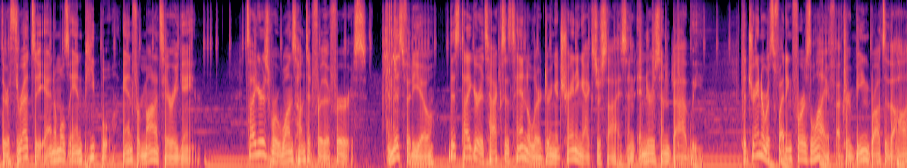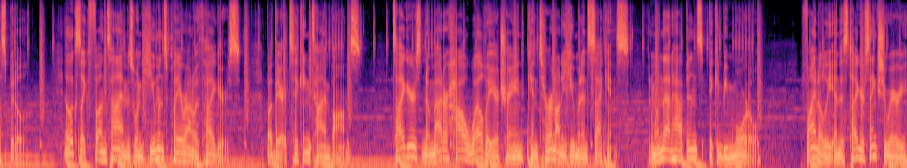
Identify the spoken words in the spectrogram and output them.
Their threat to animals and people, and for monetary gain. Tigers were once hunted for their furs. In this video, this tiger attacks its handler during a training exercise and injures him badly. The trainer was fighting for his life after being brought to the hospital. It looks like fun times when humans play around with tigers, but they are ticking time bombs. Tigers, no matter how well they are trained, can turn on a human in seconds, and when that happens, it can be mortal. Finally, in this tiger sanctuary,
